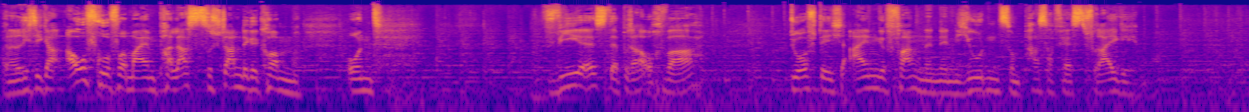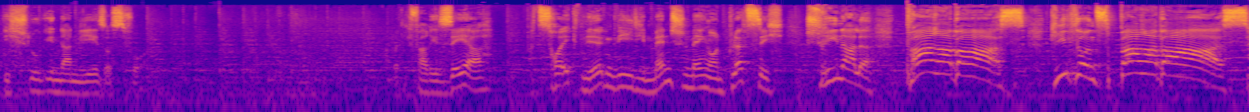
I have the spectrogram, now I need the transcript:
war ein richtiger Aufruhr vor meinem Palast zustande gekommen und wie es der Brauch war, durfte ich einen Gefangenen, den Juden, zum Passafest freigeben. Ich schlug ihn dann Jesus vor. Aber die Pharisäer überzeugten irgendwie die Menschenmenge und plötzlich schrien alle, Barabbas! Gib uns Barabbas!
